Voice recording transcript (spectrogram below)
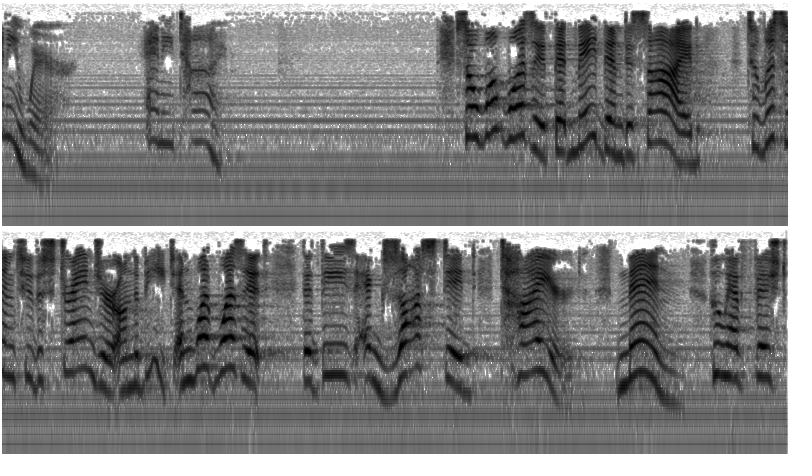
anywhere anytime. So, what was it that made them decide to listen to the stranger on the beach? And what was it that these exhausted, tired men who have fished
